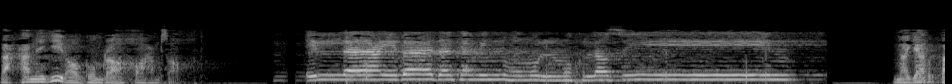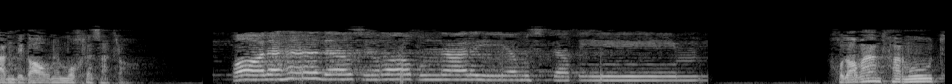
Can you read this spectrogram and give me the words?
و همگی را گمراه خواهم ساخت. الا عبادك منهم المخلصین. مگر بندگان مخلصت را. قال هذا صراط علی مستقیم. خداوند فرمود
